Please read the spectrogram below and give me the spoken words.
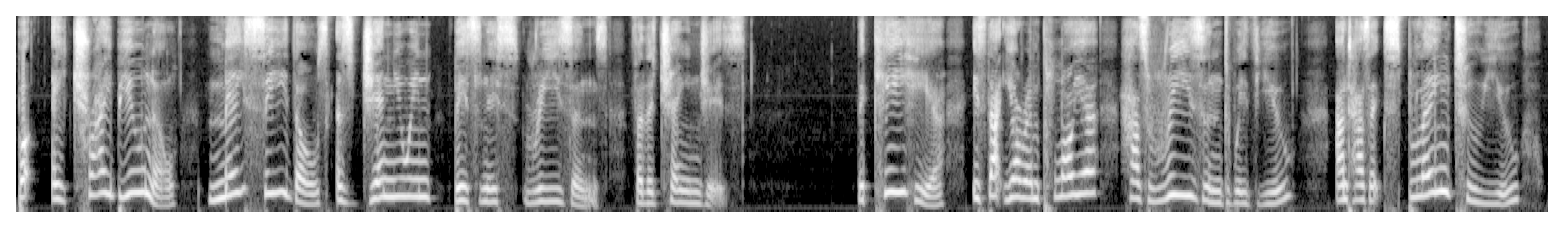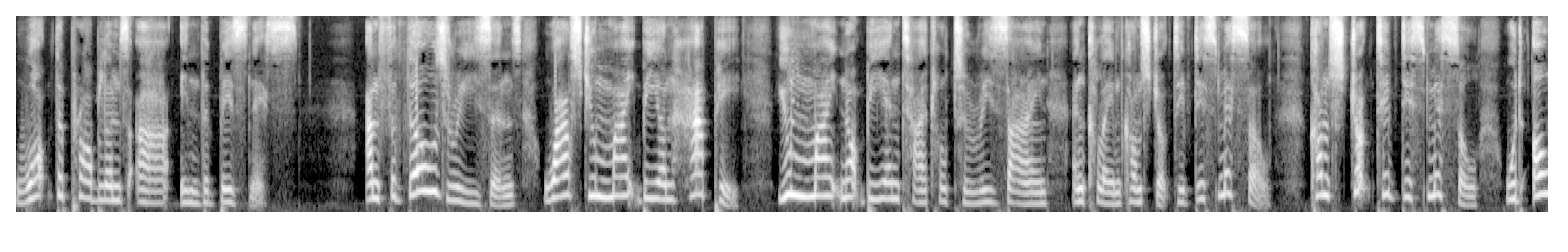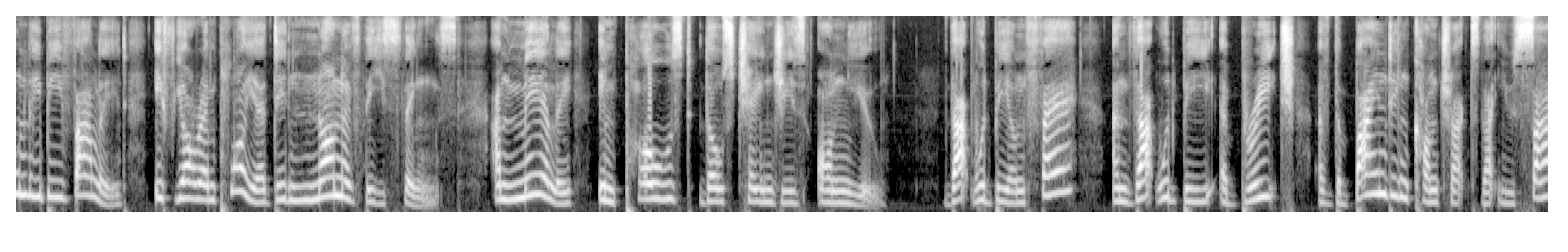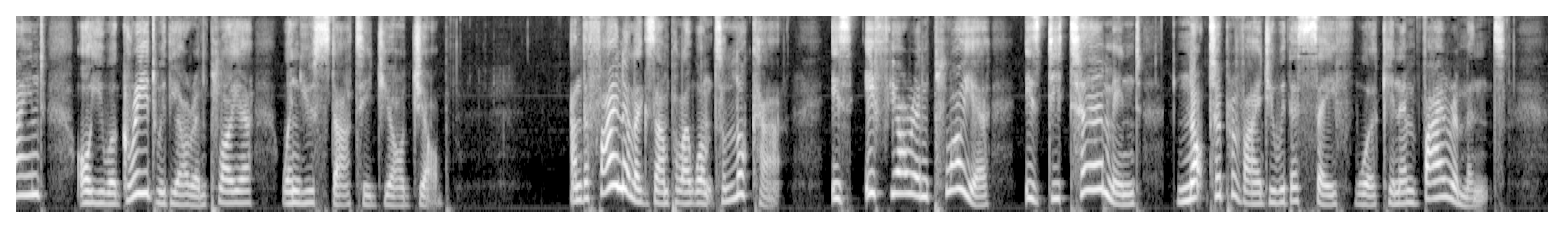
but a tribunal may see those as genuine business reasons for the changes. The key here is that your employer has reasoned with you and has explained to you what the problems are in the business. And for those reasons, whilst you might be unhappy, you might not be entitled to resign and claim constructive dismissal. Constructive dismissal would only be valid if your employer did none of these things and merely imposed those changes on you. That would be unfair and that would be a breach of the binding contract that you signed or you agreed with your employer when you started your job. And the final example I want to look at is if your employer is determined not to provide you with a safe working environment.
